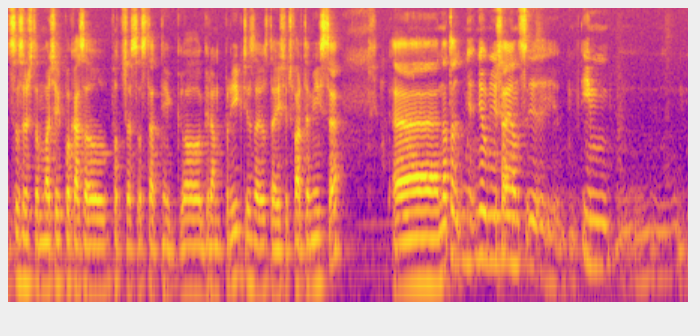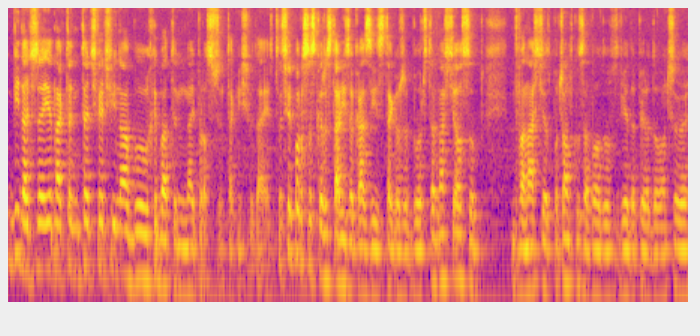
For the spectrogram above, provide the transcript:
Co zresztą Maciek pokazał podczas ostatniego Grand Prix, gdzie zajął zdaje się czwarte miejsce. No to nie, nie umniejszając im, widać, że jednak ten, ten ćwierćfinał był chyba tym najprostszym, tak mi się wydaje. To się po prostu skorzystali z okazji z tego, że było 14 osób, 12 od początku zawodów, dwie dopiero dołączyły.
